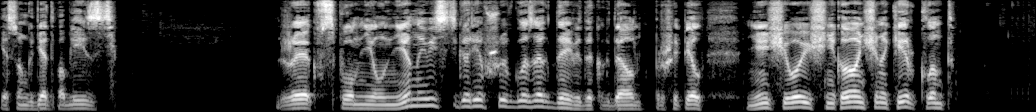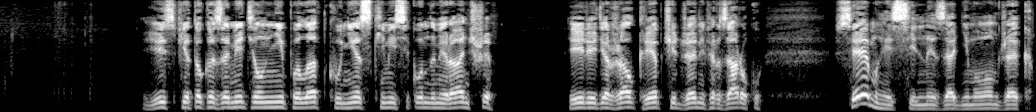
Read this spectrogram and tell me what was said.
если он где-то поблизости. Джек вспомнил ненависть, горевшую в глазах Дэвида, когда он прошипел «Ничего еще не кончено, Киркланд». Если б я только заметил неполадку несколькими секундами раньше или держал крепче Дженнифер за руку. Все мы сильны задним умом, Джек,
